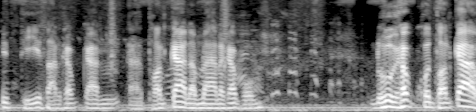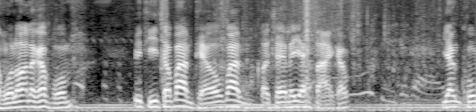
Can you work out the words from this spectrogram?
วิถีสารครับการอถอนก้าดำนานะครับผม ดูครับ คนถอนกล้าหัวเราะนะครับ ผม วิถีชาวบ้านแถวบ้านตาชัยและยายสายครับ ยังคง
